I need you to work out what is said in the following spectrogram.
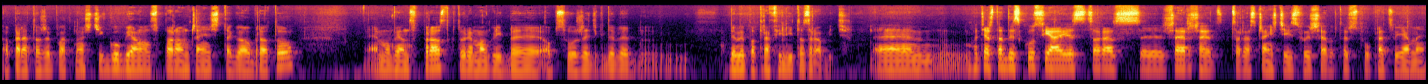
operatorzy płatności gubią sporą część tego obrotu, mówiąc wprost, który mogliby obsłużyć, gdyby gdyby potrafili to zrobić. Chociaż ta dyskusja jest coraz y, szersza, coraz częściej słyszę, bo też współpracujemy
